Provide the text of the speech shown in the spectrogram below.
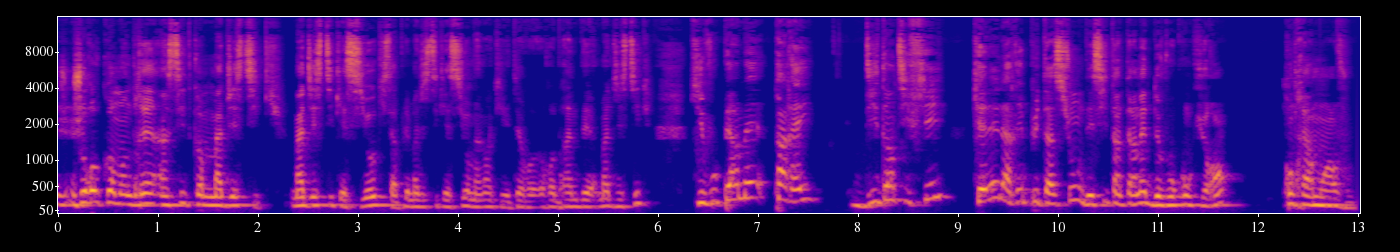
je recommanderais un site comme Majestic, Majestic SEO, qui s'appelait Majestic SEO maintenant qui a été rebrandé Majestic, qui vous permet, pareil, d'identifier quelle est la réputation des sites internet de vos concurrents, contrairement à vous.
